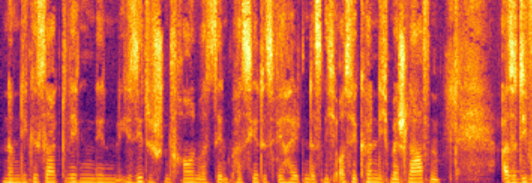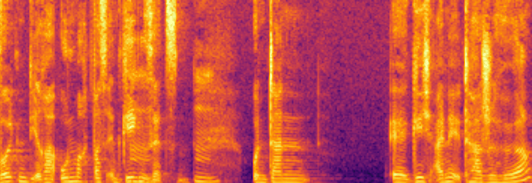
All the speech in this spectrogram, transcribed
Und dann haben die gesagt, wegen den jesidischen Frauen, was denen passiert ist, wir halten das nicht aus, wir können nicht mehr schlafen. Also die wollten ihrer Ohnmacht was entgegensetzen. Mhm. Und dann äh, gehe ich eine Etage höher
